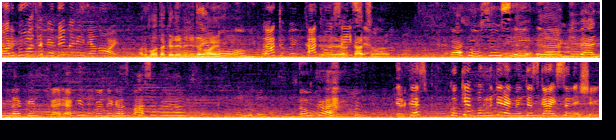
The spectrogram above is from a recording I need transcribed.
O ar buvote akademiniai dienoj? Ar buvo akademinė dienoje? buvom. Ką, ką Ir ką klausaisi? atsimenat? Ką klausiausi e, gyvenime kaip kare, kaip kunigas pasakojo. Daug ką. Ir kas, kokia pagrindinė mintis, ką įsinešiai?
